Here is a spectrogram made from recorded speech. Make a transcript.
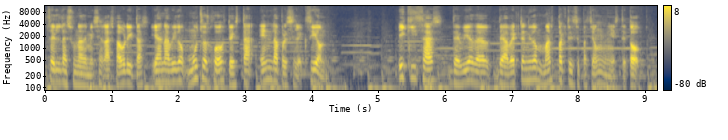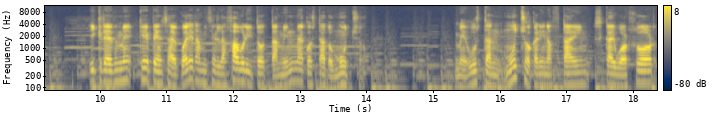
Zelda es una de mis sagas favoritas y han habido muchos juegos de esta en la preselección. y quizás debía de, haber tenido más participación en este top. Y creedme que pensar cuál era mi Zelda favorito también me ha costado mucho. Me gustan mucho Ocarina of Time, Skyward Sword,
